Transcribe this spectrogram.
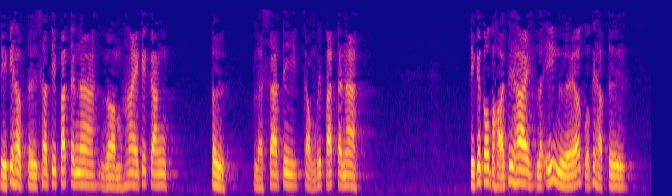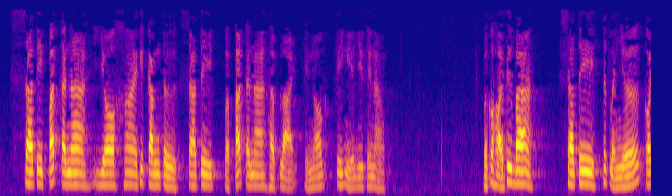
Thì cái hợp từ satipatthana gồm hai cái căn từ là sati cộng với patthana thì cái câu hỏi thứ hai là ý nghĩa của cái hợp từ Satipatthana do hai cái căn từ Sati và Patthana hợp lại thì nó ý nghĩa như thế nào? Và câu hỏi thứ ba, Sati tức là nhớ, có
